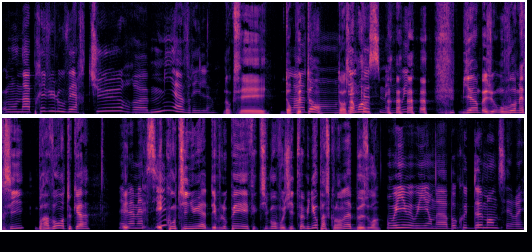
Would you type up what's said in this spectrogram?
on a prévu l'ouverture euh, mi-avril. Donc c'est dans Là, peu de temps, dans, un quelques mois. semaines, oui. Bien, bah, je- on vous remercie. Bravo en tout cas. Eh ben, merci. Et continuez à développer effectivement vos gîtes familiaux parce qu'on en a besoin. Oui, oui, oui, on a beaucoup de demandes, c'est vrai.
